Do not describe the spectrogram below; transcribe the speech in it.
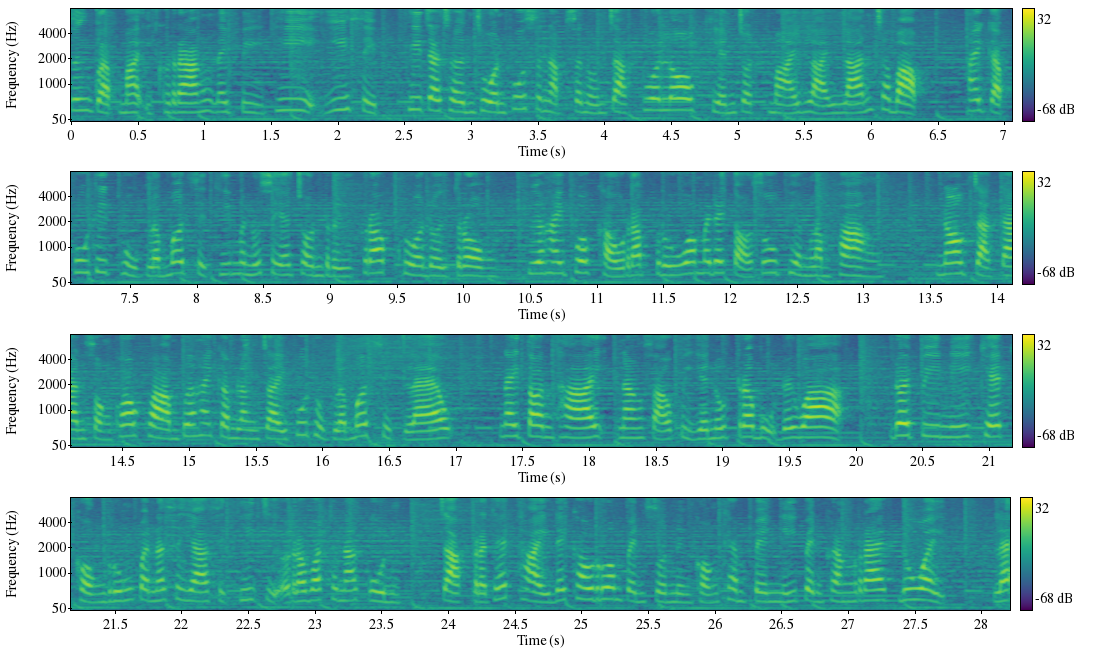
ซึ่งกลับมาอีกครั้งในปีที่ 20 ที่จะเชิญชวนผู้สนับสนุนจากทั่วโลกเขียนจดหมายหลายล้านฉบับ ให้กับผู้ที่ถูกละเมิดสิทธิมนุษยชนหรือครอบครัวโดยตรง เพื่อให้พวกเขารับรู้ว่าไม่ได้ต่อสู้เพียงลำพัง นอกจากการส่งข้อความเพื่อให้กำลังใจผู้ถูกละเมิดสิทธิ์แล้ว ในตอนท้ายนางสาวปิยนุชระบุด้วยว่า โดยปีนี้เคสของรุ้งปนัสยาสิทธิจิรวัฒนกุล จากประเทศไทยได้เข้าร่วมเป็นส่วนหนึ่งของแคมเปญนี้เป็นครั้งแรกด้วย และ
